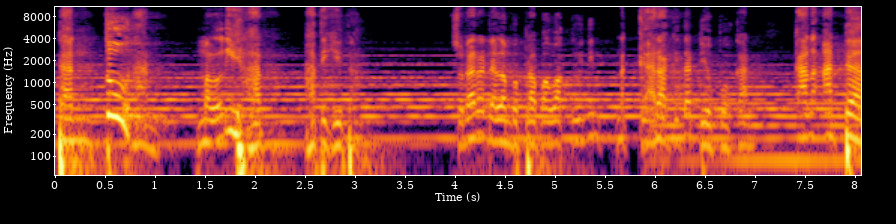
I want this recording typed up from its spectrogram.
Dan Tuhan melihat hati kita. Saudara dalam beberapa waktu ini negara kita diobohkan karena ada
